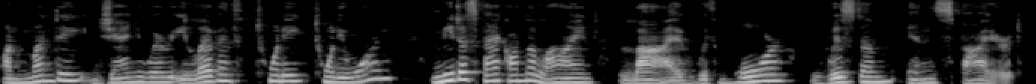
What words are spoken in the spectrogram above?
on Monday, January 11th, 2021, meet us back on the line live with more Wisdom Inspired.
